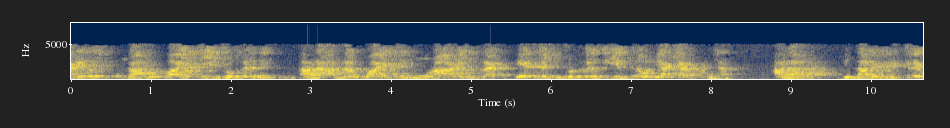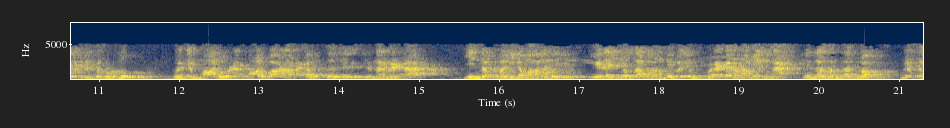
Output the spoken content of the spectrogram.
அடைவதற்கு உண்டான உபாயத்தையும் சொல்கிறது அந்த அந்த உபாயத்தின் மூலம் அடைகின்ற ஏற்றையும் சொல்கிறது என்று அவர் வியாக்கியானம் பண்ணினார். ஆனா பின்னாலே வீட்டிலே வருகின்ற பொழுது கொஞ்சம் மாறுபட மாறுபாடான கருத்து அதில் இருக்கு என்னன்னு கேட்டா இந்த பதிகமானது எதை சொல்ல வந்ததையும் பிரகரணம் என்ன? என்ன சந்தர்ப்பம்? என்ற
